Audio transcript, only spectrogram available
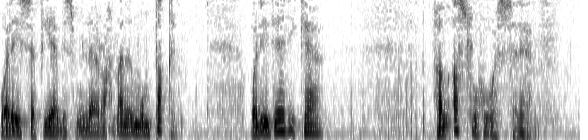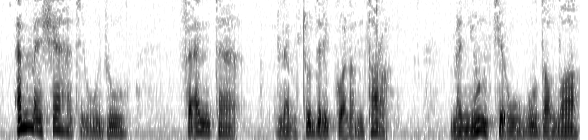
وليس فيها بسم الله الرحمن المنتقم. ولذلك فالأصل هو السلام. أما شاهت الوجوه فأنت لم تدرك ولم ترى من ينكر وجود الله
